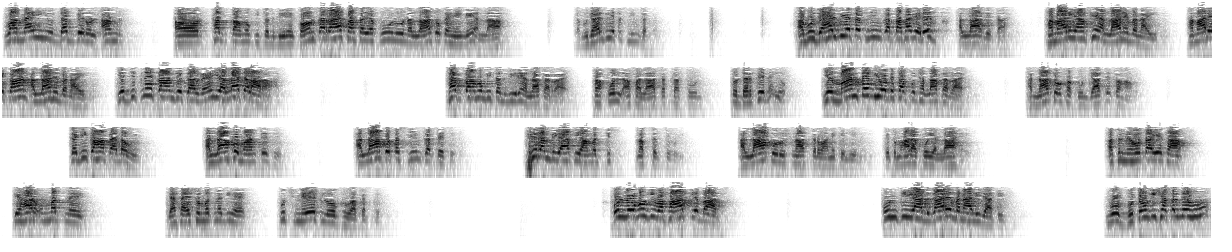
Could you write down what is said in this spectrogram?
وہ میں یو دبر اور سب کاموں کی تدبیریں کون کر رہا ہے؟ فاسا یقول اللہ، تو کہیں گے اللہ۔ ابو جہل بھی یہ تسلیم کرتا ابو جہل بھی یہ تسلیم کرتا تھا کہ رزق اللہ دیتا ہے۔ ہماری آنکھیں اللہ نے بنائی ہمارے کان اللہ نے بنائے ہیں۔ یہ جتنے کام جو چل رہے ہیں، یہ اللہ چلا رہا ہے۔ سب کاموں کی تدبیریں اللہ کر رہا ہے۔ فقل افلا تتقون؟ تو ڈرتے نہیں ہو۔ یہ مانتے بھی ہو کہ سب کچھ اللہ کر رہا ہے۔ اور نہ تو فکون، جاتے کہاں ہو؟ کجی کہاں پیدا ہوئی؟ اللہ کو مانتے تھے، اللہ کو تسلیم کرتے تھے۔ پھر انبیاء کی آمد کس مقصد سے ہوئی؟ اللہ کو روشناس کروانے کے لیے نہیں، کہ تمہارا کوئی اللہ ہے۔ اصل میں ہوتا یہ تھا کہ ہر امت میں، جیسا اس امت میں بھی ہے کچھ نیک لوگ ہوا کرتے تھے۔ ان لوگوں کی وفات کے بعد ان کی یادگاریں بنا لی جاتی تھی وہ بتوں کی شکل میں ہوں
